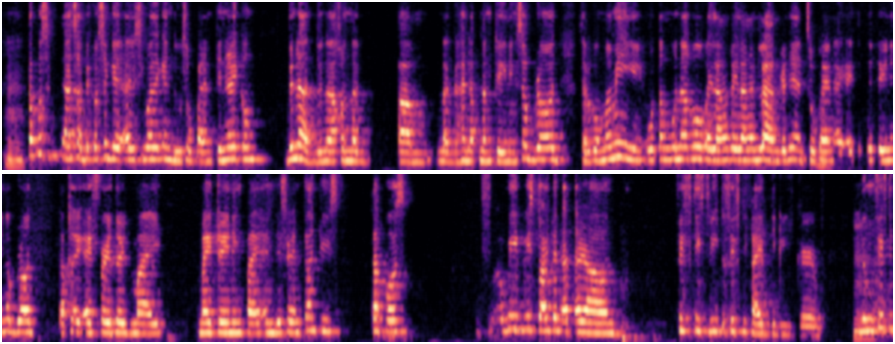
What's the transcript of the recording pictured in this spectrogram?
Mm-hmm. Tapos sabi ko, sige, I'll see what I can do. So parang tinry kong, doon na, doon na ako nag, um, naghanap ng training sa abroad. Sabi ko, Mami, utang muna ako, kailangan, kailangan lang, ganyan. So, parang I, I took the training abroad. Tapos, I, I furthered my my training pa in different countries. Tapos, we, we started at around 53 to 55 degree curve. Hmm. Yung 53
